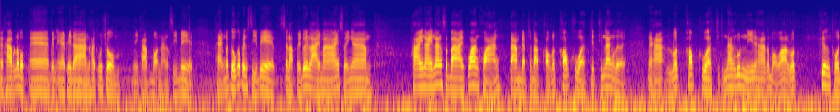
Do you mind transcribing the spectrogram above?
นะครับ ระบบแอร์เป็นแอร์เพดานนะครับคุณผู้ชม นี่ครับ เบาะหนังสีเบจ แผงประตูก็เป็นสีเบจสลับไปด้วยลายไม้สวยงาม ภายในนั่งสบายกว้างขวางตามแบบฉบับของรถครอบครัวเจ็ดที่นั่งเลย นะฮะรถครอบครัวจ็ดที่นั่งรุ่นนี้นะฮะต้องบอกว่ารถเครื่องทน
